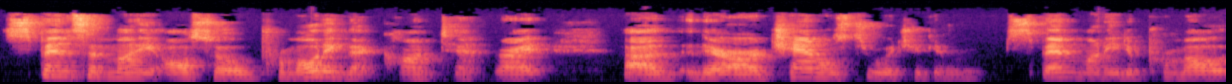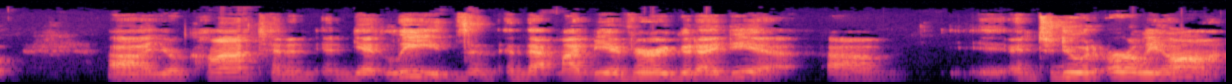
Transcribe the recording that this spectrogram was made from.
spend some money also promoting that content, right? Uh, there are channels through which you can spend money to promote uh, your content and, and get leads, and, and, that might be a very good idea. Um, and to do it early on.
